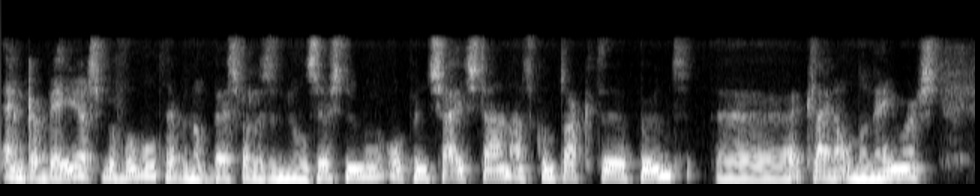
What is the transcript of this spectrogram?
MKB'ers bijvoorbeeld hebben nog best wel eens een 06-nummer op hun site staan als contactpunt. Uh, kleine ondernemers.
